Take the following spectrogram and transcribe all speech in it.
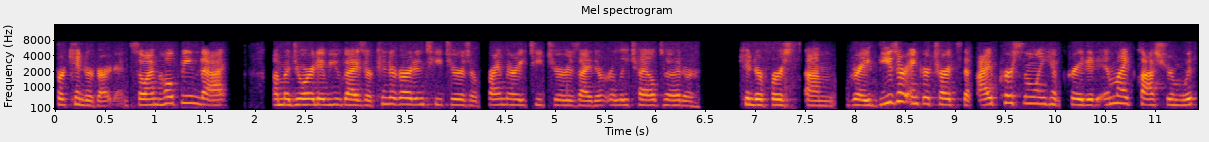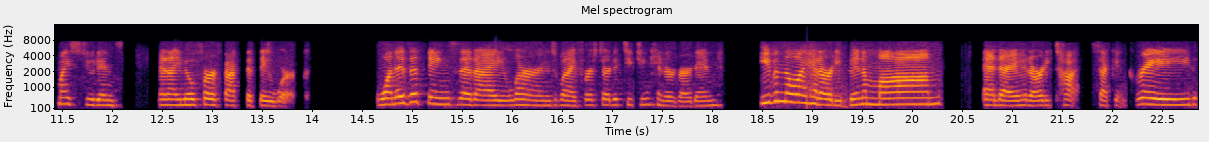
for kindergarten. So I'm hoping that a majority of you guys are kindergarten teachers or primary teachers, either early childhood or kinder first um, grade. These are anchor charts that I personally have created in my classroom with my students, and I know for a fact that they work. One of the things that I learned when I first started teaching kindergarten, even though I had already been a mom and I had already taught second grade,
